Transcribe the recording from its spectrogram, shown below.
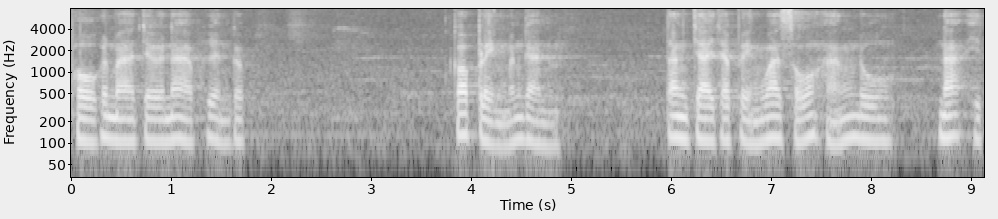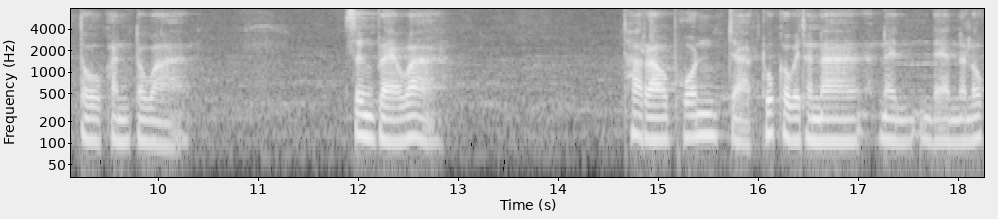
โผล่ขึ้นมาเจอหน้าเพื่อนก็ ก็เปล่งเหมือนกัน ตั้งใจจะเปล่งว่าโสหังดู ณอิโตคันตวา ซึ่งแปลว่า ถ้าเราพ้นจากทุกขเวทนาในแดนนรก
